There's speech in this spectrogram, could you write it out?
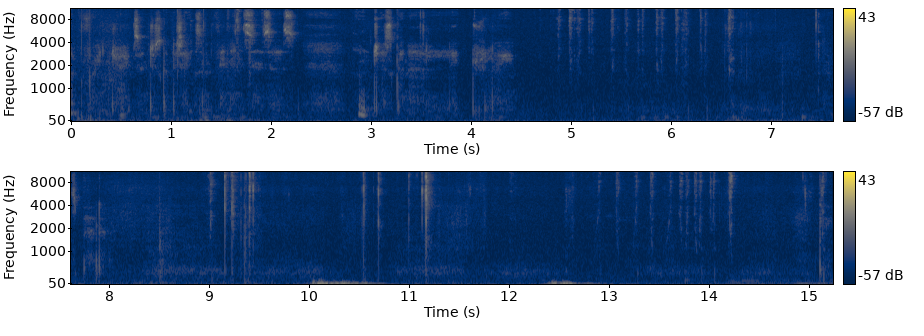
that fringe out. So I'm just going to take some thinning scissors. I'm just going to literally. That's better. Okay.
